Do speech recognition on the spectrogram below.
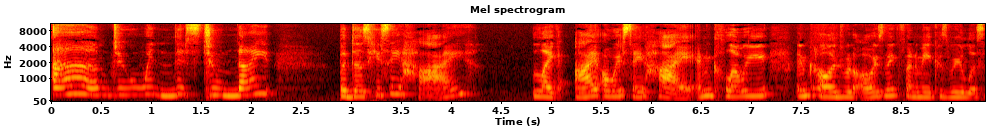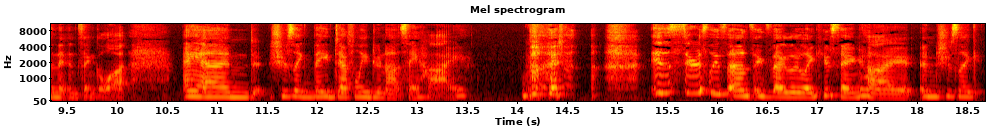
I'm doing this tonight. But does he say hi? Like I always say hi and Chloe in college would always make fun of me because we listen to NSYNC a lot. And she was like they definitely do not say hi. But it seriously sounds exactly like he's saying hi. And she's like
